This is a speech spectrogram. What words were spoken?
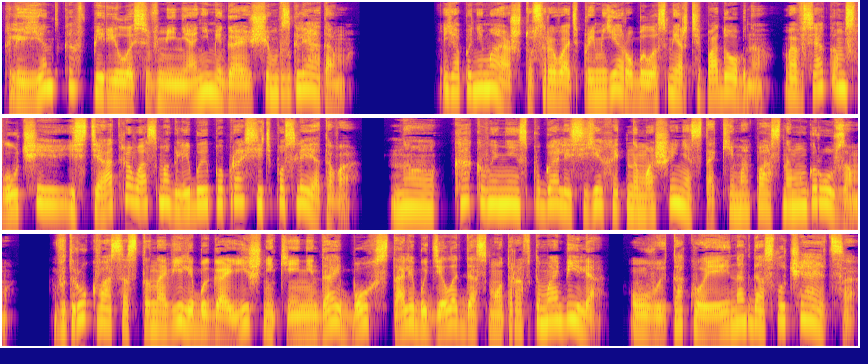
Клиентка вперилась в меня немигающим взглядом. Я понимаю, что срывать премьеру было смерти подобно. Во всяком случае, из театра вас могли бы и попросить после этого. Но как вы не испугались ехать на машине с таким опасным грузом? Вдруг вас остановили бы гаишники и, не дай бог, стали бы делать досмотр автомобиля. Увы, такое иногда случается.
